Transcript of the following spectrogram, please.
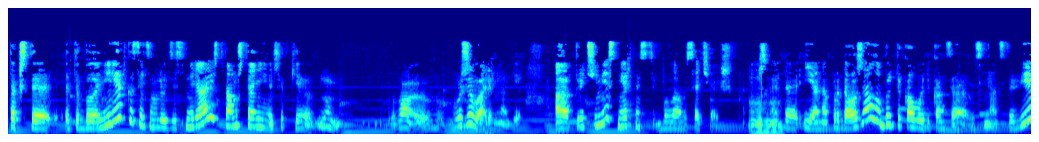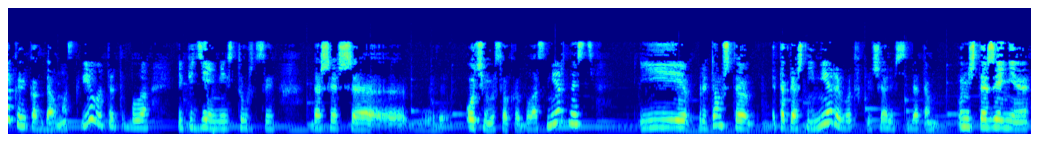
Так что это было нередко, с этим люди смирялись, потому что они все-таки ну, выживали многие. А при чуме смертность была высочайшая. Угу. Да, и она продолжала быть таковой до конца XVIII века, и когда в Москве вот это была эпидемия из Турции, дошедшая, э, очень высокая была смертность, и при том, что тогдашние меры вот включали в себя там уничтожение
